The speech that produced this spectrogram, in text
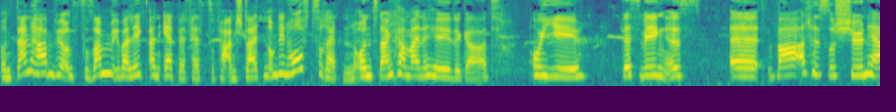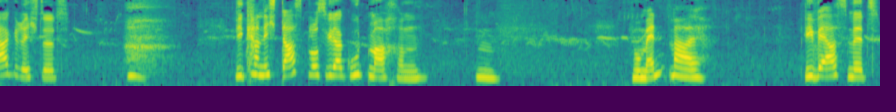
Und dann haben wir uns zusammen überlegt, ein Erdbeerfest zu veranstalten, um den Hof zu retten. Und Dann kam meine Hildegard. Oh je. Deswegen ist, äh, war alles so schön hergerichtet. Wie kann ich das bloß wieder gut machen? Hm. Moment mal. Wie wär's mit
